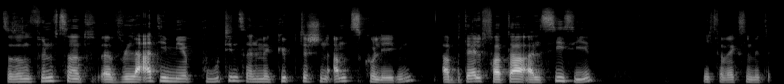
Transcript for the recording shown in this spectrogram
2015 hat äh, Wladimir Putin seinem ägyptischen Amtskollegen Abdel Fattah al-Sisi, nicht verwechseln mit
